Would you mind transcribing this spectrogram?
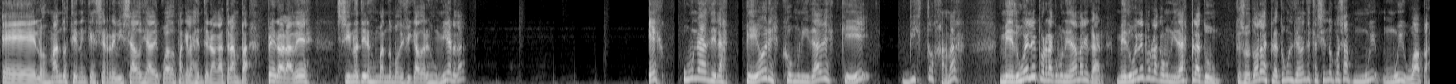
Eh, los mandos tienen que ser revisados y adecuados para que la gente no haga trampa, pero a la vez, si no tienes un mando modificado, eres un mierda. Es una de las peores comunidades que he visto jamás. Me duele por la comunidad de Mario Kart, me duele por la comunidad Splatoon, que sobre todo la de Splatoon últimamente está haciendo cosas muy, muy guapas.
